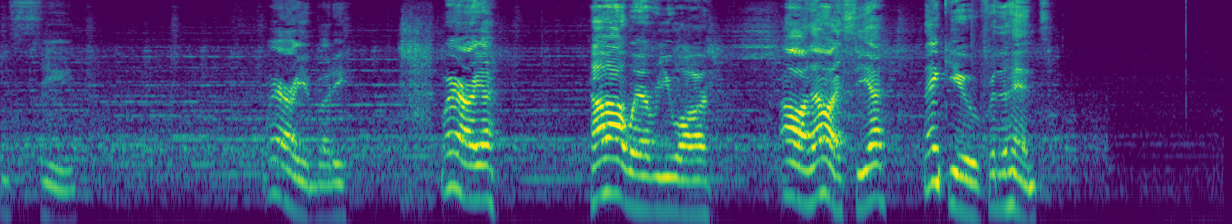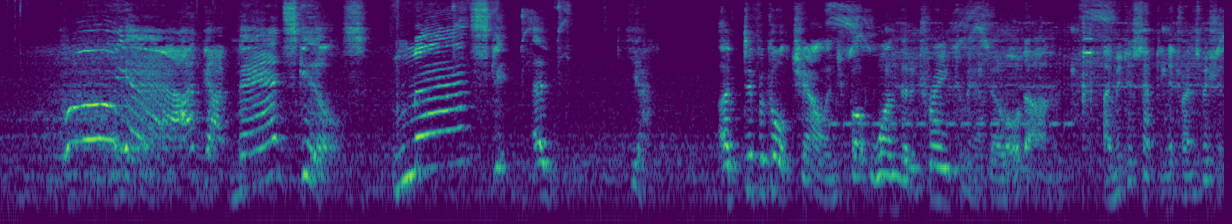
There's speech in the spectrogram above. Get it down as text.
Let's see. Where are you, buddy? Where are you? How about wherever you are? Oh, now I see ya. Thank you for the hint. Oh yeah, I've got mad skills. Mad skill. Uh, yeah, a difficult challenge, but one that a trained commando. Hold on. I'm intercepting a transmission.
